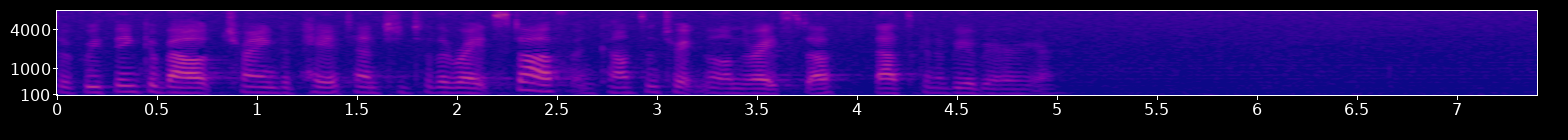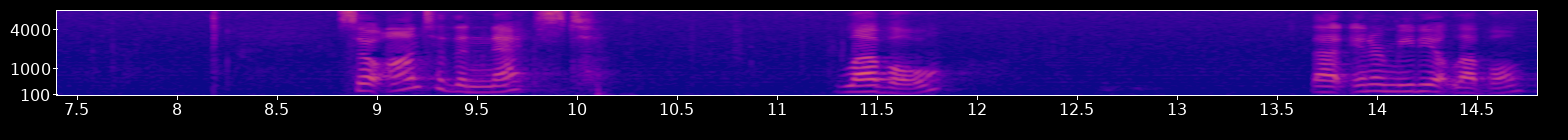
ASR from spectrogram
So if we think about trying to pay attention to the right stuff and concentrating on the right stuff, that's going to be a barrier. So on to the next level, that intermediate level.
